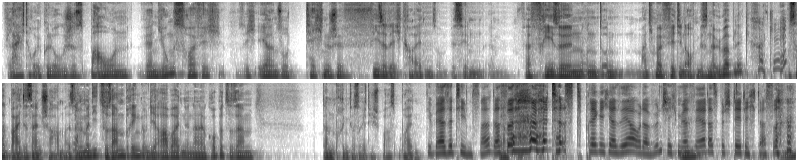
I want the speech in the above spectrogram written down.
vielleicht auch ökologisches Bauen, während Jungs häufig sich eher in so technische Fieseligkeiten so ein bisschen ähm, verfrieseln und, und manchmal fehlt ihnen auch ein bisschen der Überblick. Okay. Das hat beides seinen Charme. Also ja. wenn man die zusammenbringt und die arbeiten in einer Gruppe zusammen, dann bringt das richtig Spaß beiden. Diverse Teams, ne? Das, ja. das präge ich ja sehr oder wünsche ich mir mhm. sehr, das bestätigt das. Mhm.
